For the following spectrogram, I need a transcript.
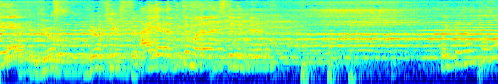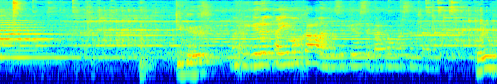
¿Qué? Yo, yo hipster. Ah, ya te fuiste morada, estoy limpiando. ¿Puedes pegar un poco? ¿Qué quieres? No, es que quiero estar ahí mojado, entonces quiero secar para sentar. Soy un.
